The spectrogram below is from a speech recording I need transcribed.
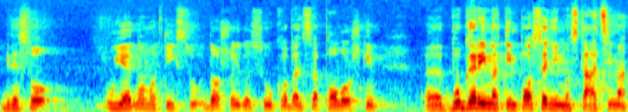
gde su u jednom od tih su došlo i do sukoba sa povolškim e, Bugarima, tim poslednjim ostacima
